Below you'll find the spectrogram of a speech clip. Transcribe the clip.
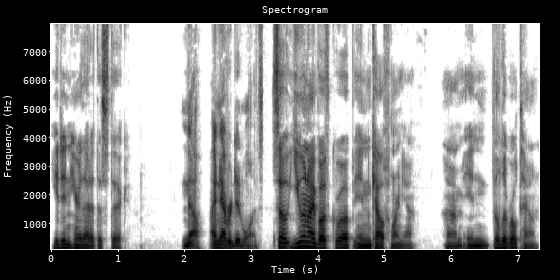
You didn't hear that at the stick. no, I never did once. So you and I both grew up in California, um, in the liberal town,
